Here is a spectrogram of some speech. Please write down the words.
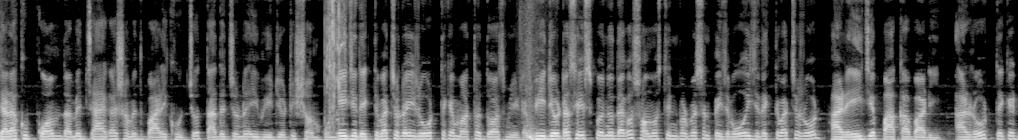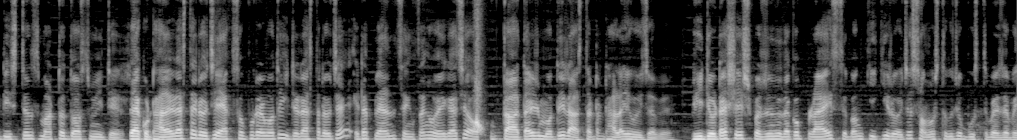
যারা খুব কম দামে জায়গা সমেত বাড়ি খুঁজছো, তাদের জন্য এই ভিডিওটি সম্পূর্ণ। এই যে দেখতে পাচ্ছ এই রোড থেকে মাত্র দশ মিনিট। ভিডিওটা শেষ পর্যন্ত দেখো, সমস্ত ইনফরমেশন পেয়ে যাব। ওই যে দেখতে পাচ্ছ রোড, আর এই যে পাকা বাড়ি। আর রোড থেকে ডিস্টেন্স মাত্র দশ মিনিটের। দেখো, ঢালাই রাস্তায় রয়েছে একশো ফুটের মতো ইটের রাস্তা রয়েছে। এটা প্ল্যান স্যাংসাং হয়ে গেছে। তাড়াতাড়ির মধ্যেই রাস্তাটা ঢালাই হয়ে যাবে। ভিডিওটা শেষ পর্যন্ত দেখো প্রাইস এবং কি কি রয়েছে সমস্ত কিছু বুঝতে পেরে যাবে।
